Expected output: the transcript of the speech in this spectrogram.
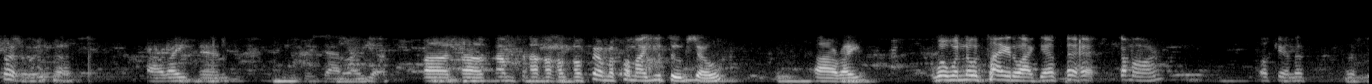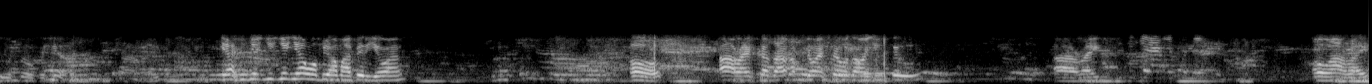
treasury. All right, and got right here. Uh, uh, I'm, I'm I'm filming for my YouTube show. All right. Well, with no title, I guess. Come on. Okay, let's let's do this over here. Yeah, y'all won't be on my video, huh? Oh, all right, because I'm doing shows on YouTube. All right. Oh, all right.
